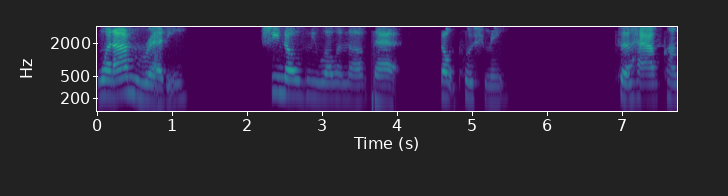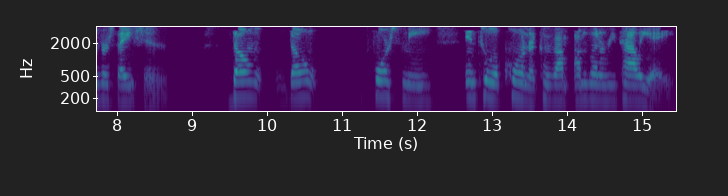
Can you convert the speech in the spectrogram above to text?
when I'm ready, she knows me well enough that don't push me to have conversations. Don't don't force me into a corner because I'm I'm going to retaliate.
